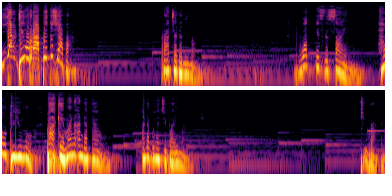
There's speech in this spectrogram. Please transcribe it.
Yang diurapi itu siapa? Raja dan imam. What is the sign? How do you know? Bagaimana Anda tahu? Anda punya jiwa imam. Diurapi.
